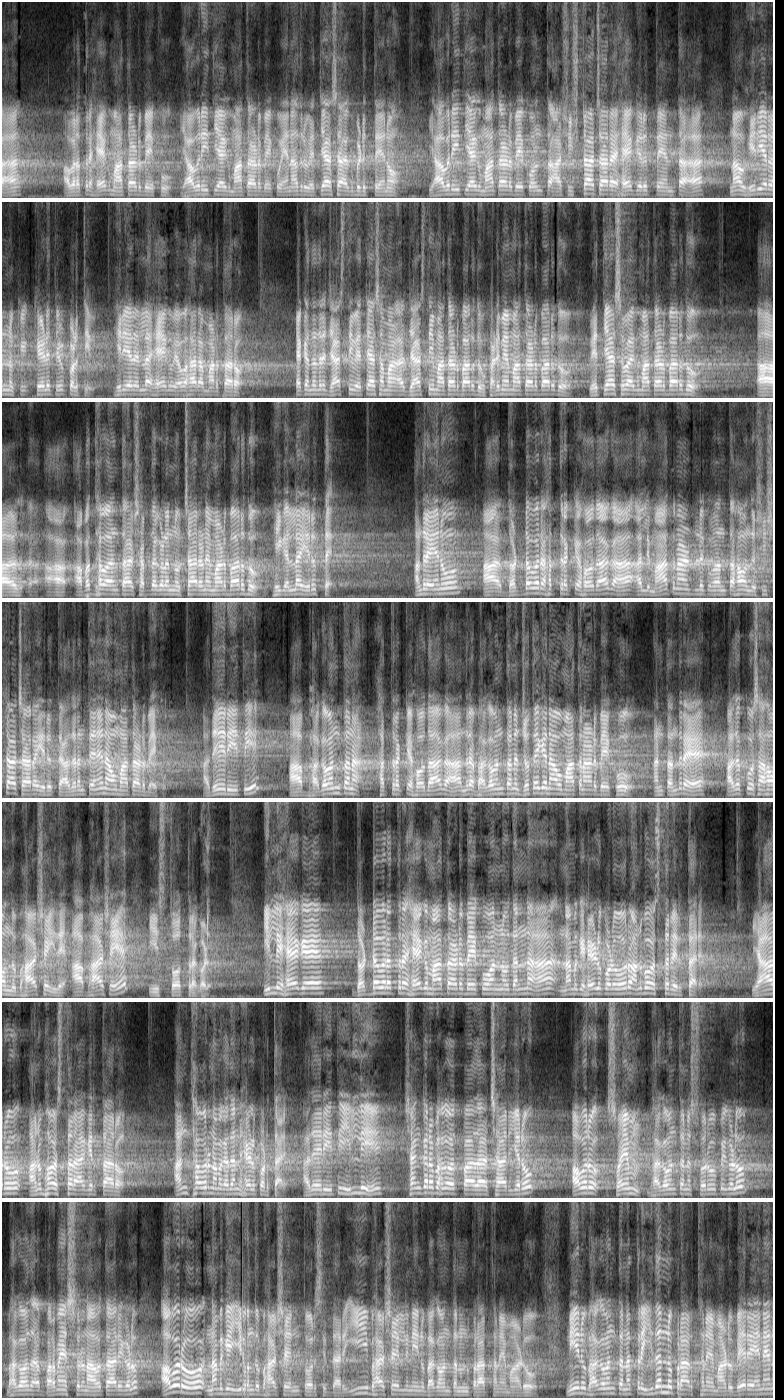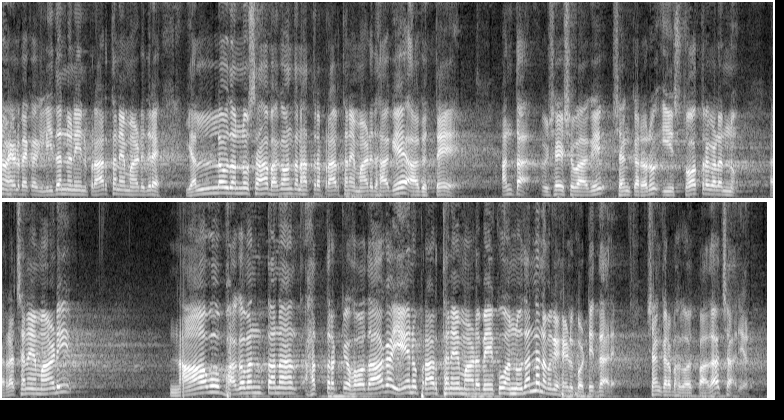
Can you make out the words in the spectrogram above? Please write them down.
ಅವರ ಹತ್ರ ಹೇಗೆ ಮಾತಾಡಬೇಕು, ಯಾವ ರೀತಿಯಾಗಿ ಮಾತಾಡಬೇಕು, ಏನಾದರೂ ವ್ಯತ್ಯಾಸ ಆಗಿಬಿಡುತ್ತೇನೋ, ಯಾವ ರೀತಿಯಾಗಿ ಮಾತಾಡಬೇಕು ಅಂತ ಆ ಶಿಷ್ಟಾಚಾರ ಹೇಗಿರುತ್ತೆ ಅಂತ ನಾವು ಹಿರಿಯರನ್ನು ಕೇಳಿ ತಿಳ್ಕೊಳ್ತೀವಿ. ಹಿರಿಯರೆಲ್ಲ ಹೇಗೆ ವ್ಯವಹಾರ ಮಾಡ್ತಾರೋ ಯಾಕಂತಂದರೆ ಜಾಸ್ತಿ ವ್ಯತ್ಯಾಸ ಮಾ, ಜಾಸ್ತಿ ಮಾತಾಡಬಾರ್ದು, ಕಡಿಮೆ ಮಾತಾಡಬಾರ್ದು, ವ್ಯತ್ಯಾಸವಾಗಿ ಮಾತಾಡಬಾರ್ದು ಅಬದ್ಧವಾದಂತಹ ಶಬ್ದಗಳನ್ನು ಉಚ್ಚಾರಣೆ ಮಾಡಬಾರ್ದು, ಹೀಗೆಲ್ಲ ಇರುತ್ತೆ. ಅಂದರೆ ಏನು? ಆ ದೊಡ್ಡವರ ಹತ್ತಿರಕ್ಕೆ ಹೋದಾಗ ಅಲ್ಲಿ ಮಾತನಾಡಲಿಕ್ಕುವಂತಹ ಒಂದು ಶಿಷ್ಟಾಚಾರ ಇರುತ್ತೆ, ಅದರಂತೆಯೇ ನಾವು ಮಾತಾಡಬೇಕು. ಅದೇ ರೀತಿ ಆ ಭಗವಂತನ ಹತ್ತಿರಕ್ಕೆ ಹೋದಾಗ, ಅಂದರೆ ಭಗವಂತನ ಜೊತೆಗೆ ನಾವು ಮಾತನಾಡಬೇಕು ಅಂತಂದರೆ ಅದಕ್ಕೂ ಸಹ ಒಂದು ಭಾಷೆ ಇದೆ. ಆ ಭಾಷೆಯೇ ಈ ಸ್ತೋತ್ರಗಳು. ಇಲ್ಲಿ ಹೇಗೆ ದೊಡ್ಡವರ ಹತ್ರ ಹೇಗೆ ಮಾತಾಡಬೇಕು ಅನ್ನೋದನ್ನು ನಮಗೆ ಹೇಳಿಕೊಡುವವರು ಅನುಭವಸ್ಥರಿರ್ತಾರೆ. ಯಾರು ಅನುಭವಸ್ಥರಾಗಿರ್ತಾರೋ ಅಂಥವರು ನಮಗೆ ಅದನ್ನು ಹೇಳ್ಕೊಡ್ತಾರೆ. ಅದೇ ರೀತಿ ಇಲ್ಲಿ ಶಂಕರ ಭಗವತ್ಪಾದಾಚಾರ್ಯರು ಅವರು ಸ್ವಯಂ ಭಗವಂತನ ಸ್ವರೂಪಿಗಳು ಭಗವದ ಪರಮೇಶ್ವರನ ಅವತಾರಿಗಳು, ಅವರು ನಮಗೆ ಈ ಒಂದು ಭಾಷೆಯನ್ನು ತೋರಿಸಿದ್ದಾರೆ. ಈ ಭಾಷೆಯಲ್ಲಿ ನೀನು ಭಗವಂತನನ್ನು ಪ್ರಾರ್ಥನೆ ಮಾಡು. ನೀನು ಭಗವಂತನ ಹತ್ರ ಇದನ್ನು ಪ್ರಾರ್ಥನೆ ಮಾಡು. ಬೇರೆ ಏನೇನೋ ಹೇಳಬೇಕಾಗಿಲ್ಲ. ಇದನ್ನು ನೀನು ಪ್ರಾರ್ಥನೆ ಮಾಡಿದರೆ ಎಲ್ಲದನ್ನು ಸಹ ಭಗವಂತನ ಹತ್ರ ಪ್ರಾರ್ಥನೆ ಮಾಡಿದ ಹಾಗೆ ಆಗುತ್ತೆ ಅಂತ ವಿಶೇಷವಾಗಿ ಶಂಕರರು ಈ ಸ್ತೋತ್ರಗಳನ್ನು ರಚನೆ ಮಾಡಿ, ನಾವು ಭಗವಂತನ ಹತ್ರಕ್ಕೆ ಹೋದಾಗ ಏನು ಪ್ರಾರ್ಥನೆ ಮಾಡಬೇಕು ಅನ್ನುವುದನ್ನು ನಮಗೆ ಹೇಳಿಕೊಟ್ಟಿದ್ದಾರೆ ಶಂಕರ ಭಗವತ್ಪಾದಾಚಾರ್ಯರು.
